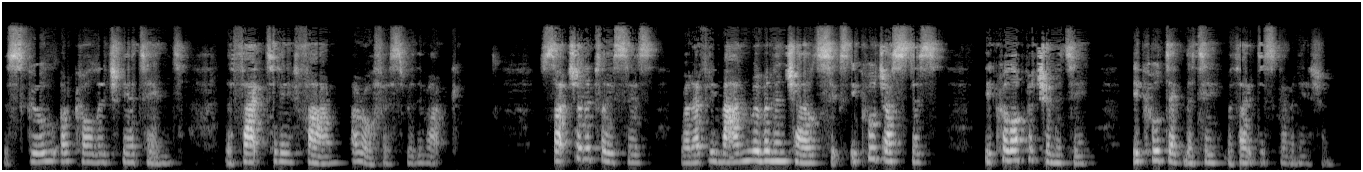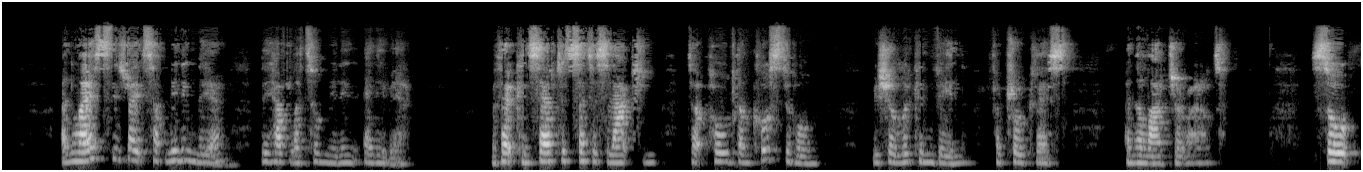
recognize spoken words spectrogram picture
the school or college they attend, the factory, farm or office where they work. Such are the places where every man, woman and child seeks equal justice, equal opportunity, equal dignity without discrimination. Unless these rights have meaning there, they have little meaning anywhere. Without concerted citizen action to uphold them close to home, we shall look in vain for progress in the larger world. So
